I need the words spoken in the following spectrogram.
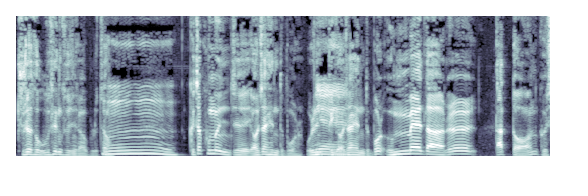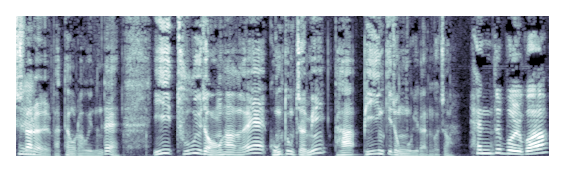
줄여서 우생순이라고 부르죠. 음, 그 작품은 이제 여자 핸드볼 올림픽 예. 여자 핸드볼 은메달을 땄던 그 실화를 바탕으로 하고 있는데 이 두 영화의 공통점이 다 비인기 종목이라는 거죠. 핸드볼과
